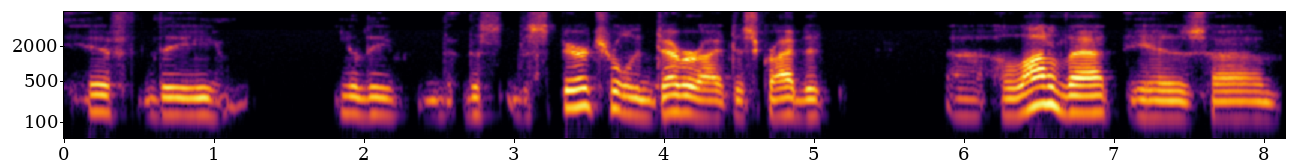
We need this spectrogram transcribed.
if the you know the the, the spiritual endeavor I described it. Uh, a lot of that is um,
